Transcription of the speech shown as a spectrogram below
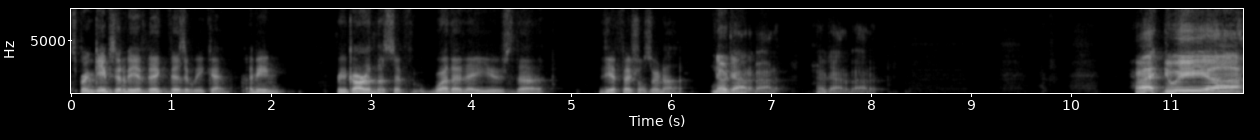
Spring game's going to be a big visit weekend. I mean, regardless of whether they use the the officials or not. No doubt about it. No doubt about it. All right. Do we uh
